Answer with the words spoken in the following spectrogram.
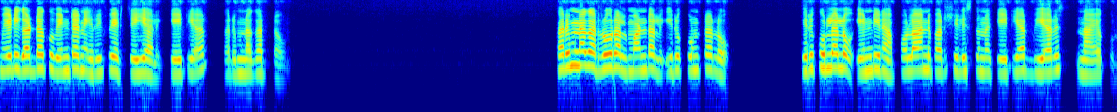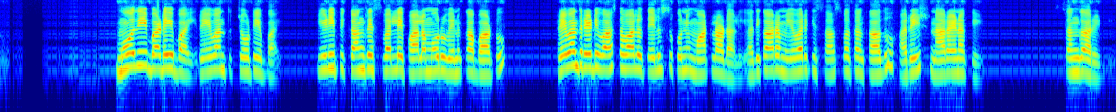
మేడిగడ్డకు వెంటనే రిపేర్ చేయాలి. కేటీఆర్ కరీంనగర్ టౌన్. కరీంనగర్ రూరల్ మండల్ ఇరుకుంటలో ఇరుకుళ్ళలో ఎండిన పొలాన్ని పరిశీలిస్తున్న కేటీఆర్ బీఆర్ఎస్ నాయకులు. మోదీ బడేబాయ్ రేవంత్ చోటేబాయ్ టీడీపీ కాంగ్రెస్ వల్లే పాలమూరు వెనుకబాటు రేవంత్ రెడ్డి వాస్తవాలు తెలుసుకుని మాట్లాడాలి. అధికారం ఎవరికి శాశ్వతం కాదు? Harish Narayana K. Sangareddy.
